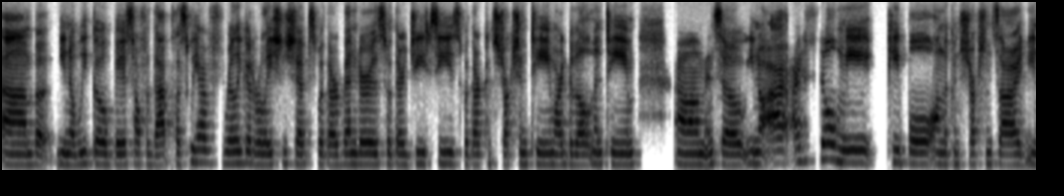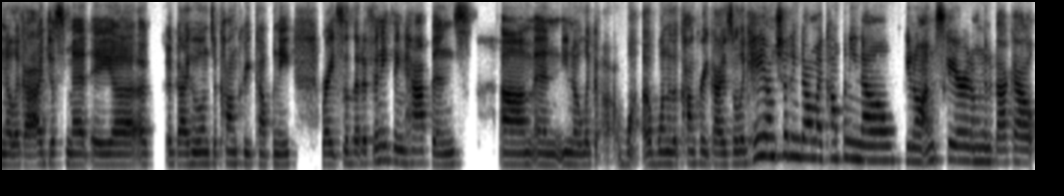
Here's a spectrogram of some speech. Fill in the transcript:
Um, but you know, we go based off of that. Plus, we have really good relationships with our vendors, with our GCs, with our construction team, our development team. Um, and so, you know, I, I still meet people on the construction side. You know, like I just met a, uh, a, a guy who owns a concrete company, right? So that if anything happens, um, and you know like uh, uh, one of the concrete guys are like hey i'm shutting down my company now you know i'm scared i'm going to back out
